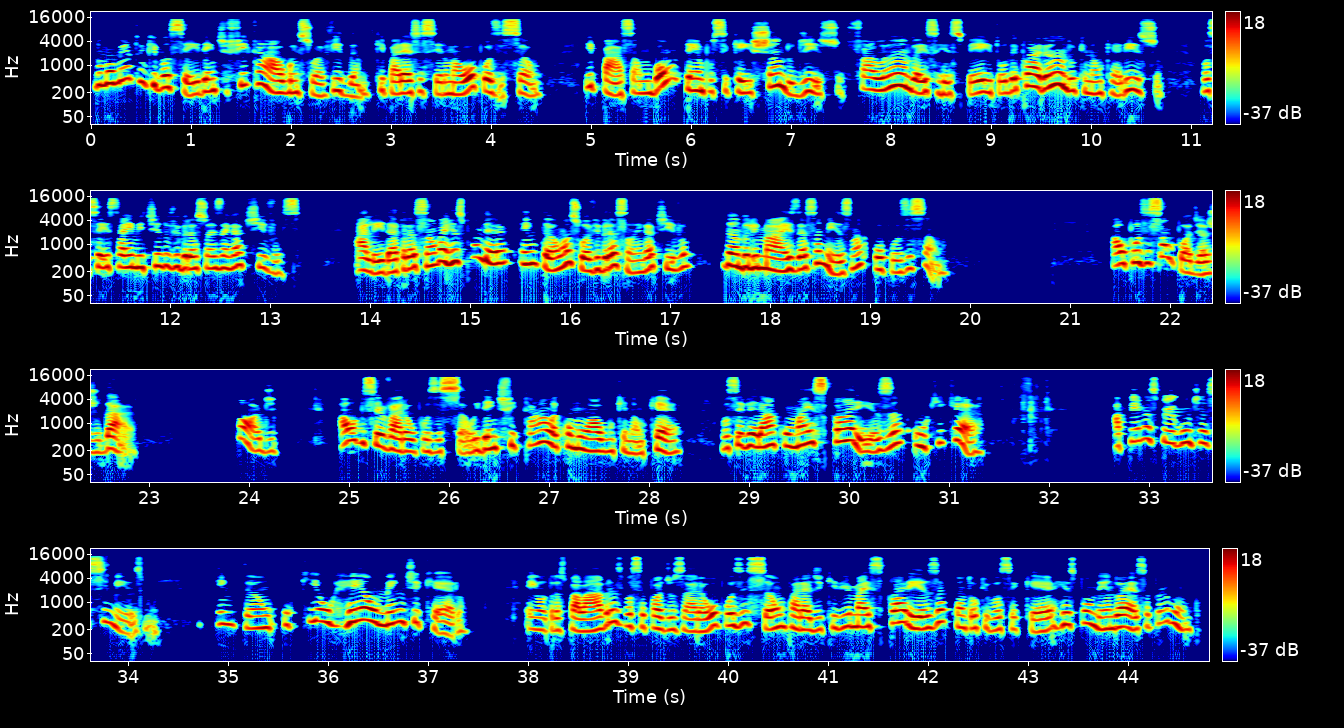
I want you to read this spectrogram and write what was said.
No momento em que você identifica algo em sua vida que parece ser uma oposição e passa um bom tempo se queixando disso, falando a esse respeito ou declarando que não quer isso, você está emitindo vibrações negativas. A lei da atração vai responder, então, à sua vibração negativa, dando-lhe mais dessa mesma oposição. A oposição pode ajudar? Pode. Ao observar a oposição, identificá-la como algo que não quer, você verá com mais clareza o que quer. Apenas pergunte a si mesmo: então, o que eu realmente quero? Em outras palavras, você pode usar a oposição para adquirir mais clareza quanto ao que você quer, respondendo a essa pergunta.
